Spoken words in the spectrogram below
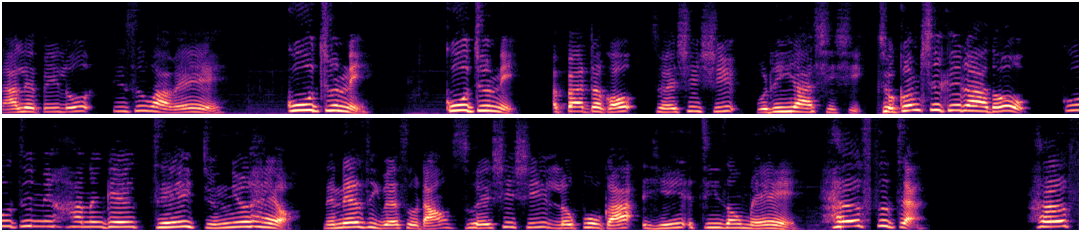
နားလည်ပေးလို့ကျေးဇူးပါပဲ။ကူဂျွနီကူဂျွနီအပတ်တကောဇွဲရှိရှိဝရိယရှိရှိဂျိုကွမ်ရှိကေရာတို့ကူဂျွနီဟာနငယ်ဂျေဂျွန်ညိုဟဲယောနည်းနည်းစီပဲဆိုတော့ဇွဲရှိရှိလုပ်ဖို့ကအရေးအကြီးဆုံးပဲ။ Health ကြံ Health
